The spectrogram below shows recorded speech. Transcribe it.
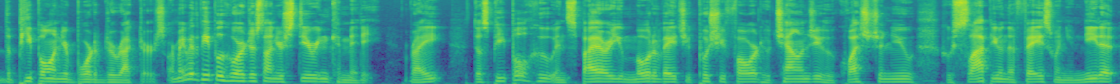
The people on your board of directors, or maybe the people who are just on your steering committee, right? Those people who inspire you, motivate you, push you forward, who challenge you, who question you, who slap you in the face when you need it.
